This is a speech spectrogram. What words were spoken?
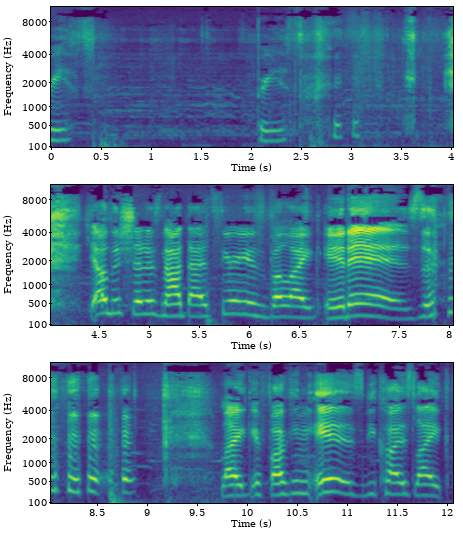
Breathe. Breathe. Yo, this shit is not that serious, but like, it is. like, it fucking is because, like,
